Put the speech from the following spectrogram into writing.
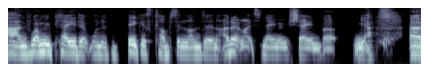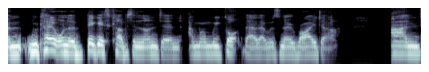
And when we played at one of the biggest clubs in London, I don't like to name him Shane, but yeah, um, we played at one of the biggest clubs in London. And when we got there, there was no rider. And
